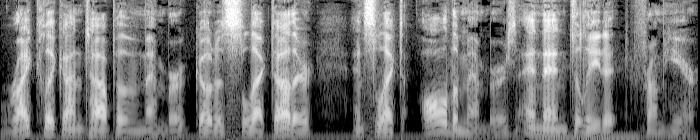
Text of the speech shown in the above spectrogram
right click on top of a member, go to select other, and select all the members and then delete it from here.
